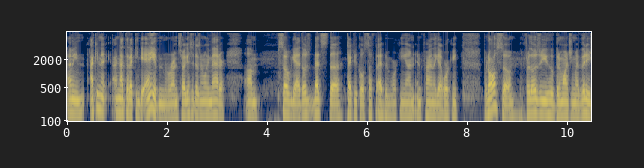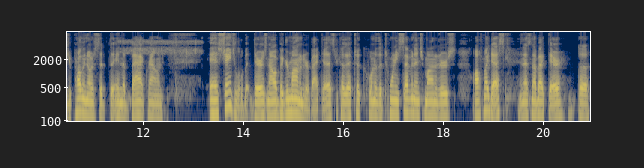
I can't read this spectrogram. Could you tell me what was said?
I mean, I can, not that I can get any of them to run, so I guess it doesn't really matter. Um, so yeah, those that's the technical stuff that I've been working on and finally got working. But also, for those of you who've been watching my videos, you probably noticed that the, in the background it has changed a little bit. There is now a bigger monitor back there. That's because I took one of the 27 inch monitors off my desk, and that's now back there. The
